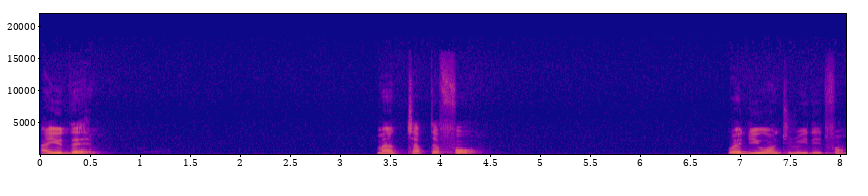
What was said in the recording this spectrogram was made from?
Are you there? Mark chapter 4. Where do you want to read it from?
